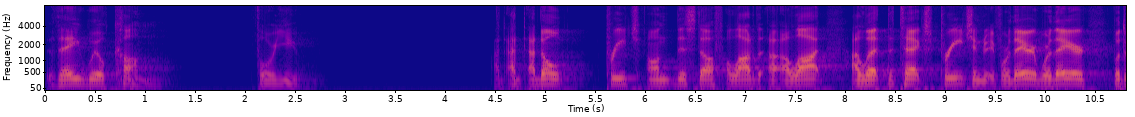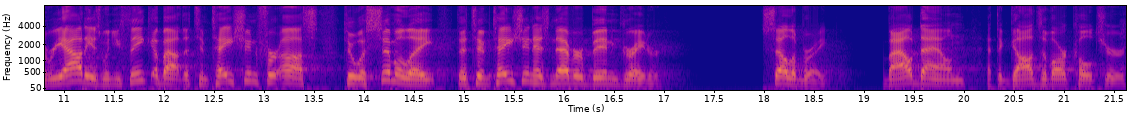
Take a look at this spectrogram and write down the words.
they will come for you. I, I, I don't preach on this stuff a lot, a lot. I let the text preach, and if we're there, we're there. But the reality is, when you think about the temptation for us to assimilate, the temptation has never been greater. Celebrate, bow down at the gods of our culture,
